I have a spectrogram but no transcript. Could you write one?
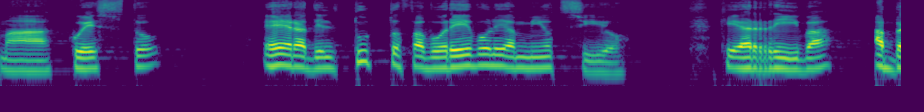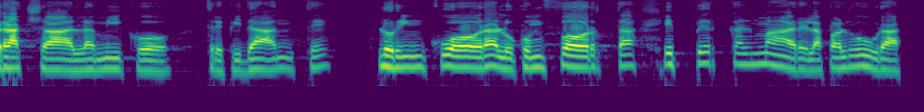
Ma questo era del tutto favorevole a mio zio, che arriva, abbraccia l'amico trepidante, lo rincuora, lo conforta e per calmare la paura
